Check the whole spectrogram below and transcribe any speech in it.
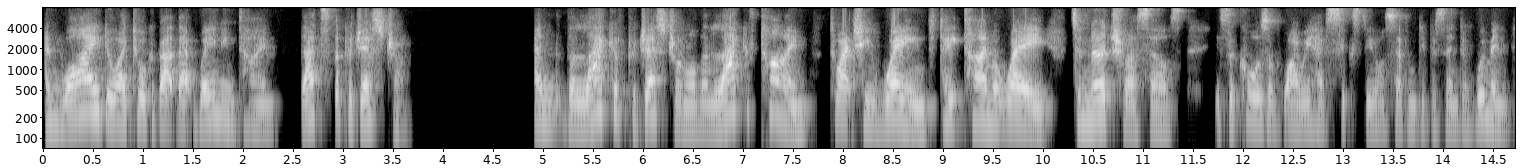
And why do I talk about that waning time? That's the progesterone. And the lack of progesterone or the lack of time to actually wane, to take time away, to nurture ourselves is the cause of why we have 60 or 70% of women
